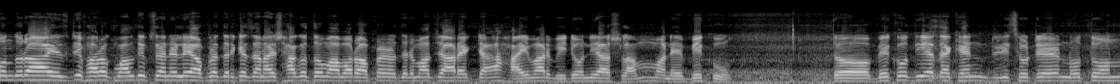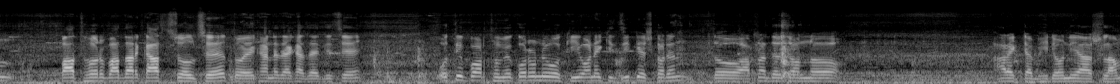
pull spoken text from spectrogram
বন্ধুরা এসডি ফারুক মালদ্বীপ চ্যানেলে আপনাদেরকে জানাই স্বাগতম। আবারও আপনাদের মাঝে আর একটা হাইমার ভিডিও নিয়ে আসলাম মানে বেকু। তো বেকু দিয়ে দেখেন, রিসোর্টে নতুন পাথর বাঁধার কাজ চলছে। তো এখানে দেখা যাইতেছে, অতি প্রথমে করণীয় কি? অনেকে জিজ্ঞেস করেন। তো আপনাদের জন্য আরেকটা ভিডিও নিয়ে আসলাম।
